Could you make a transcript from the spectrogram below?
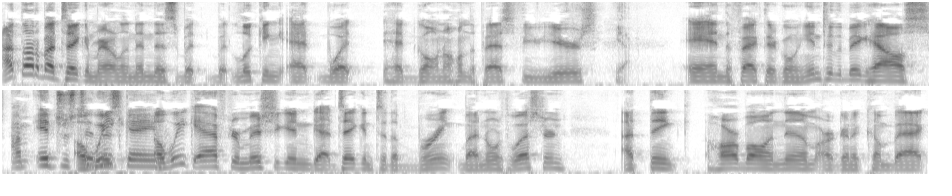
I thought about taking Maryland in this, but but looking at what had gone on the past few years, Yeah. and the fact they're going into the big house I'm interested a in this game. a week after Michigan got taken to the brink by Northwestern, I think Harbaugh and them are going to come back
